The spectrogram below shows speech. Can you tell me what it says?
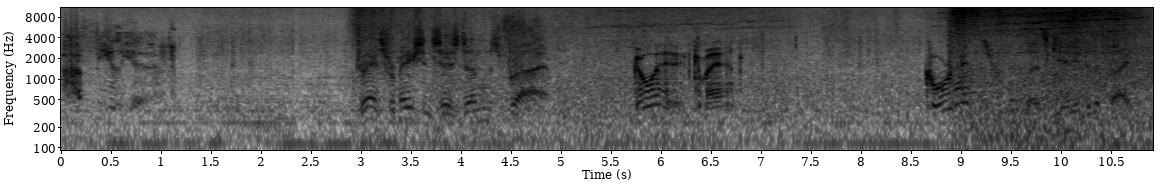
I feel you. Transformation systems primed. Go ahead, Command. Coordinates? Let's get into the fight.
